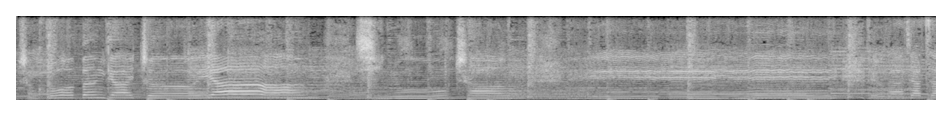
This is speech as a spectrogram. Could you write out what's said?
生活本该这样，喜怒无常。有大家在，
